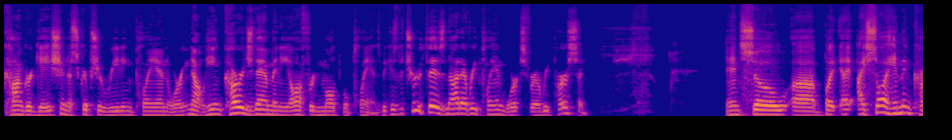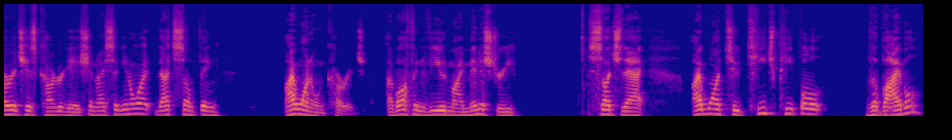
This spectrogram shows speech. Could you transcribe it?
congregation a scripture reading plan, or no, he encouraged them and he offered multiple plans because the truth is, not every plan works for every person. And so, uh, but I, I saw him encourage his congregation. And I said, you know what? That's something I want to encourage. I've often viewed my ministry such that I want to teach people the Bible.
